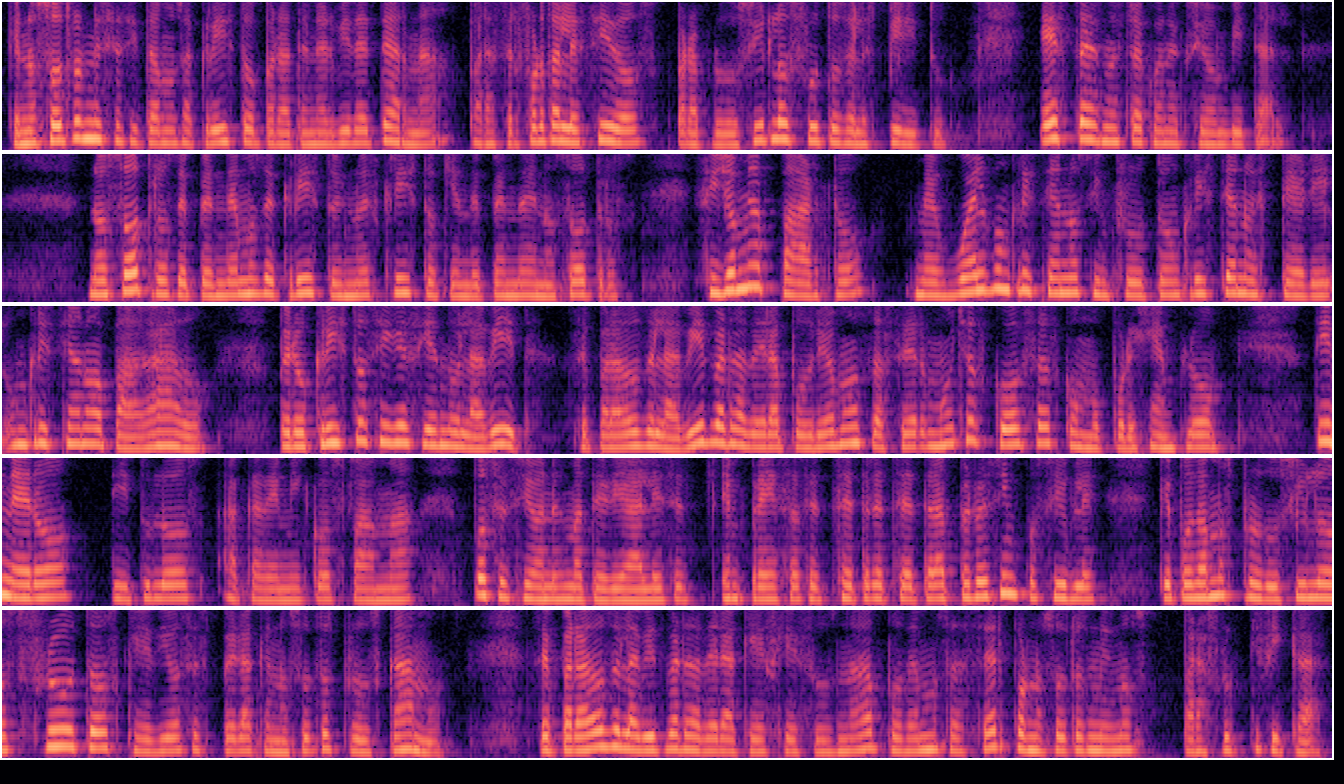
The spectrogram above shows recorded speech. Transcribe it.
que nosotros necesitamos a Cristo para tener vida eterna, para ser fortalecidos, para producir los frutos del Espíritu. Esta es nuestra conexión vital. Nosotros dependemos de Cristo y no es Cristo quien depende de nosotros. Si yo me aparto, me vuelvo un cristiano sin fruto, un cristiano estéril, un cristiano apagado, pero Cristo sigue siendo la vid. Separados de la vid verdadera podríamos hacer muchas cosas como por ejemplo dinero, títulos académicos, fama, posesiones materiales, empresas, etcétera, etcétera, pero es imposible que podamos producir los frutos que Dios espera que nosotros produzcamos. Separados de la vid verdadera que es Jesús, nada podemos hacer por nosotros mismos para fructificar.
